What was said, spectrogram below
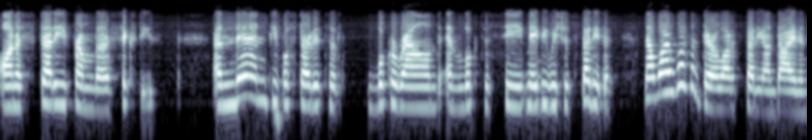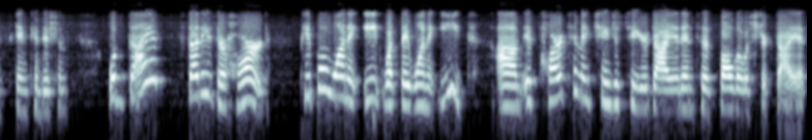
on a study from the 60s. And then people started to look around and look to see maybe we should study this. Now, why wasn't there a lot of study on diet and skin conditions? Well, diet studies are hard. People want to eat what they want to eat. Um, it's hard to make changes to your diet and to follow a strict diet.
